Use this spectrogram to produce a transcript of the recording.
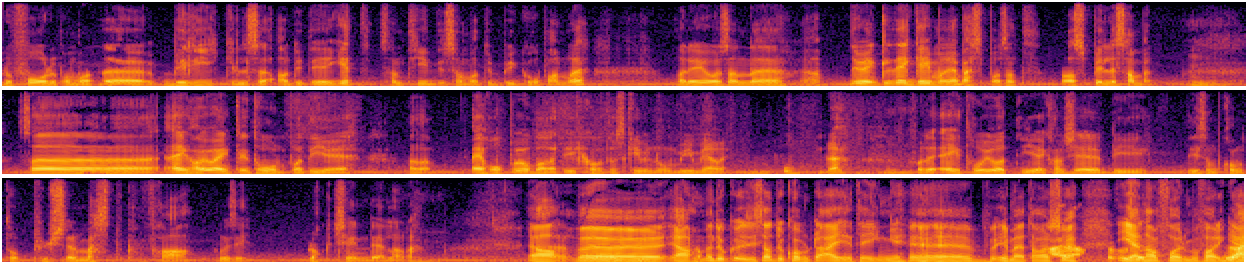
Da får du på en måte berikelse av ditt eget, samtidig som at du bygger opp andre. Og det er jo sånn eh, Ja, det er jo egentlig det gamere er best på. sant? Å spille sammen. Mm. Så eh, jeg har jo egentlig troen på at de er Altså, jeg håper jo bare at de kommer til å skrive noe mye mer om det. For det, jeg tror jo at de er kanskje de, de som kommer til å pushe det mest fra kan si, blokkjede-delen av det. Ja, øh, ja, men du, du kommer til å eie ting i metaverset Ja, ja, i en eller annen form og farge.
